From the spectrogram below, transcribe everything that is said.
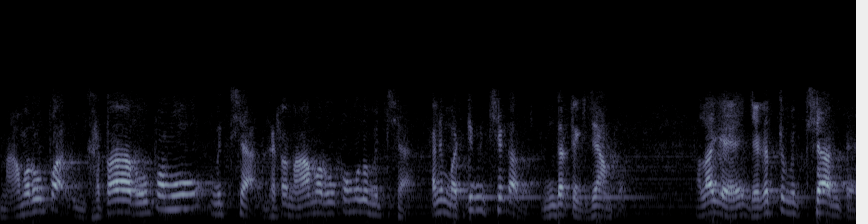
నామరూప ఘట రూపము మిథ్య ఘట నామరూపములు మిథ్య కానీ మట్టి మిథ్య కాదు ఇన్ దట్ ఎగ్జాంపుల్. అలాగే జగత్తు మిథ్య అంటే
